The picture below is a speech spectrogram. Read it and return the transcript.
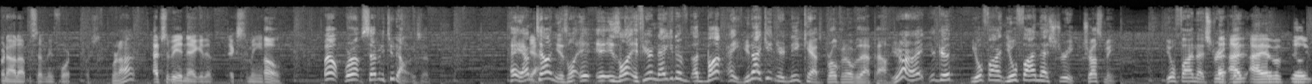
We're not up seventy four. We're not. That should be a negative next to me. Oh, well, we're up seventy-two dollars then. Hey, I'm Yeah. telling you, as long, as long if you're negative a buck, hey, you're not getting your kneecaps broken over that, pal. You're all right. You're good. You'll find you'll find that streak. Trust me, you'll find that streak. I, That- I have a feeling.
